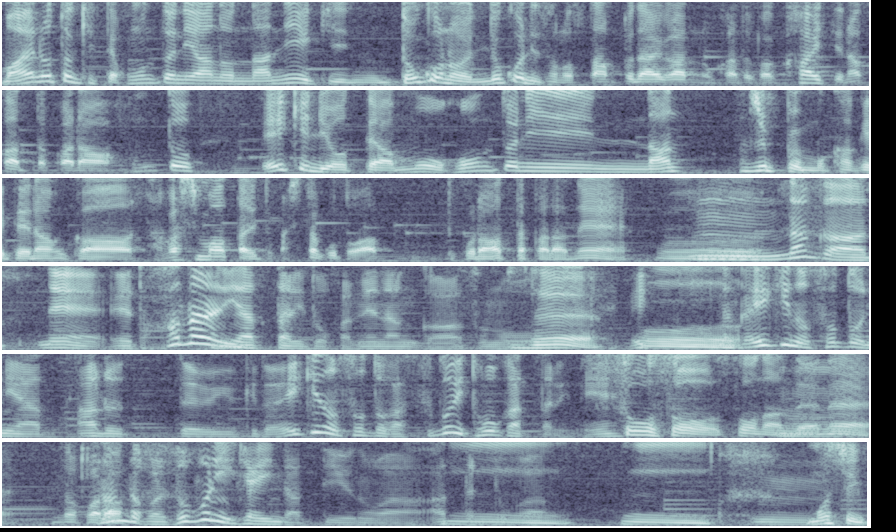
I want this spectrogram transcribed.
前の時って本当にあの何駅どこのどこにそのスタンプ台があるのかとか書いてなかったから本当駅によってはもう本当に何十分もかけてなんか探し回ったりとかしたことはところあったからね。ううんなんかね、えー、と離れにあったりとかね、なんかその、ねえ。うん。なんか駅の外にああるっていうけど、駅の外がすごい遠かったりね、そうそうそうなんだよね、だからなんだこれ、どこに行きゃいいんだっていうのはあったりとか、うん。うん。うん。もし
